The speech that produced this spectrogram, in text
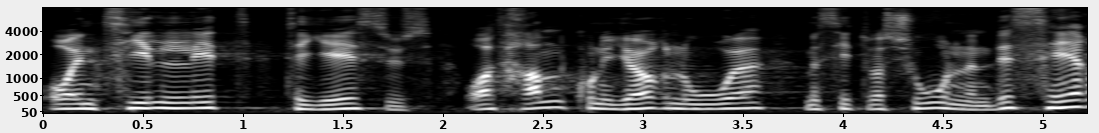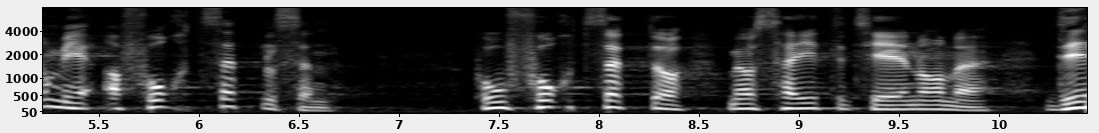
og en tillit til Jesus, og at han kunne gjøre noe med situasjonen. Det ser vi av fortsettelsen. For hun fortsetter med å si til tjenerne det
